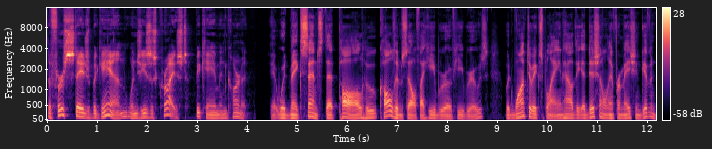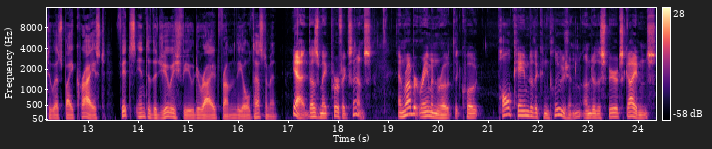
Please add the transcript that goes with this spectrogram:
The first stage began when Jesus Christ became incarnate. It would make sense that Paul, who called himself a Hebrew of Hebrews, would want to explain how the additional information given to us by Christ fits into the Jewish view derived from the Old Testament. Yeah, it does make perfect sense. And Robert Reymond wrote that, quote, Paul came to the conclusion, under the Spirit's guidance,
